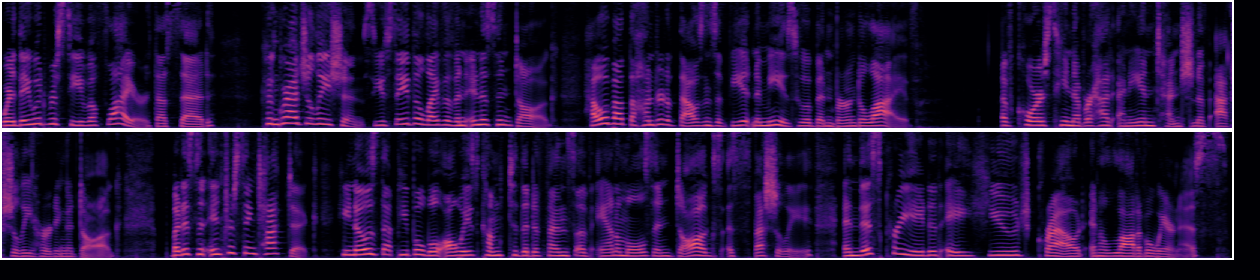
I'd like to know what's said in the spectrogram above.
where they would receive a flyer that said, Congratulations, you saved the life of an innocent dog. How about the hundred of thousands of Vietnamese who have been burned alive? Of course, he never had any intention of actually hurting a dog. But it's an interesting tactic. He knows that people will always come to the defense of animals and dogs, especially. And this created a huge crowd and a lot of awareness.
